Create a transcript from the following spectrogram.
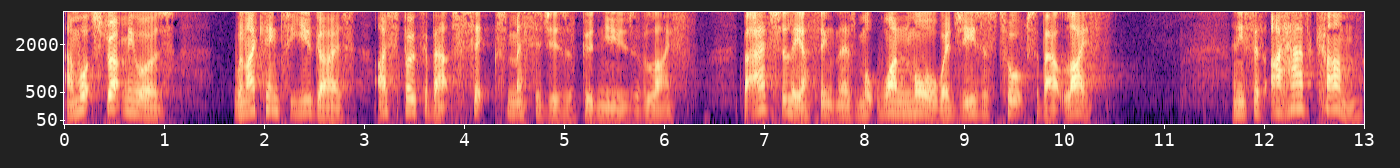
And what struck me was when I came to you guys, I spoke about six messages of good news of life. But actually, I think there's one more where Jesus talks about life. And he says, I have come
